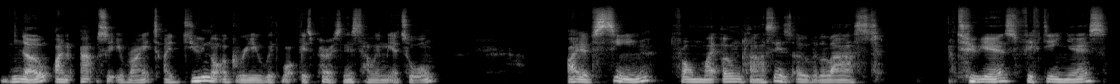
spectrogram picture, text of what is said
no, I'm absolutely right. I do not agree with what this person is telling me at all. I have seen from my own classes over the last two years, 15 years,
